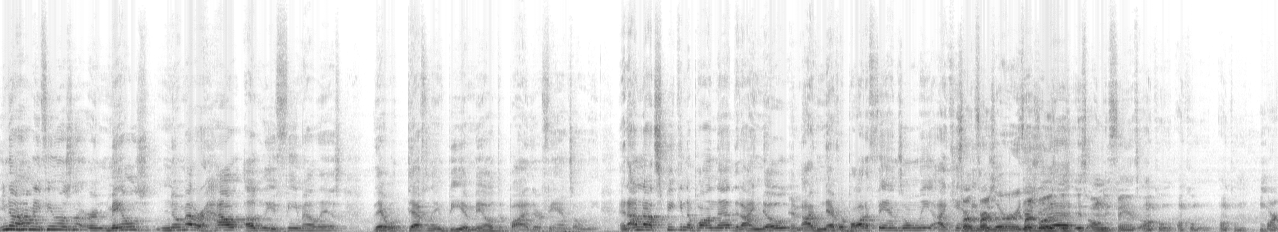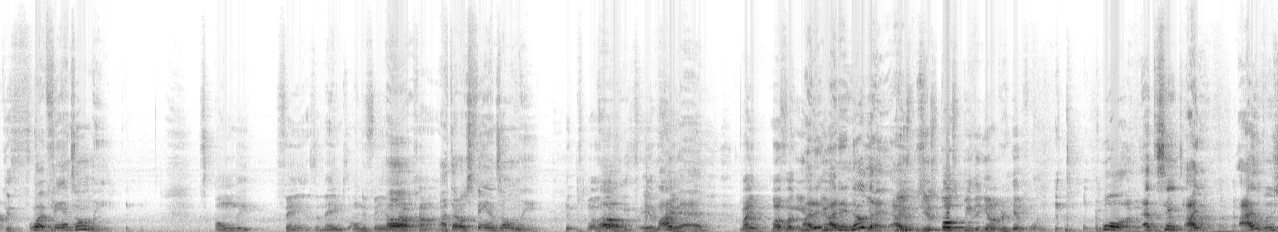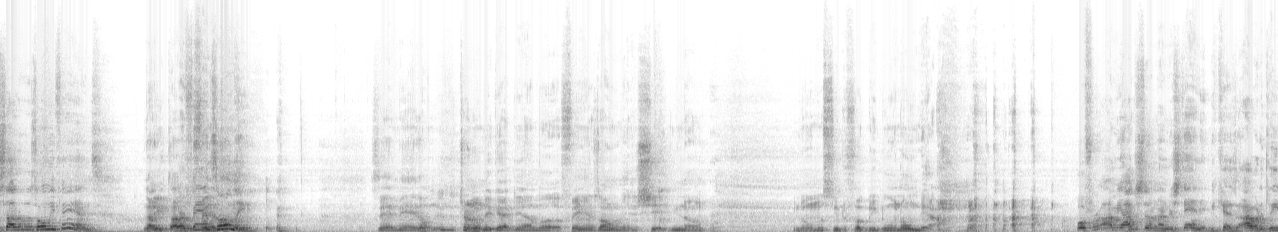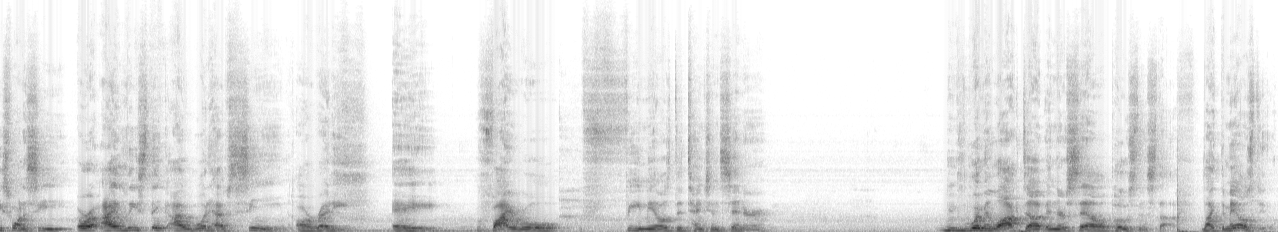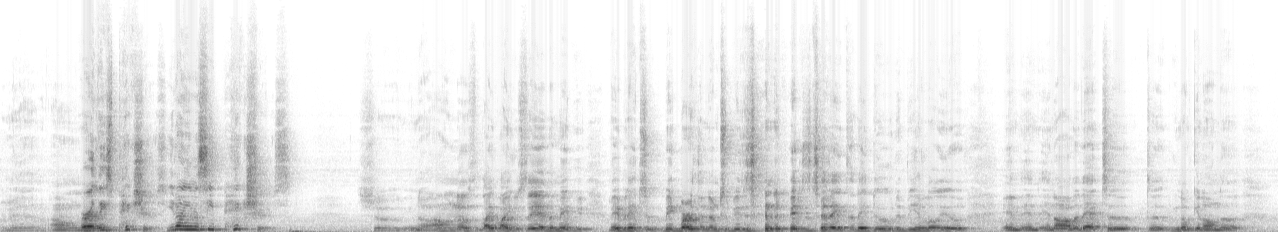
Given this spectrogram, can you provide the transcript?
You know how many females or males, no matter how ugly a female is, there will definitely be a male to buy their fans only. And I'm not speaking upon that. That I know. And- I've never bought a fans only. I can't First, be first, lured first of into all, that. it's, it's OnlyFans, Uncle Uncle Uncle Marcus. what fans only? It's OnlyFans. The name is Oh, OnlyFans.com. I thought it was fans only. Oh, my bad. My motherfucker, you, I didn't- you- I didn't know that. I- You, you're supposed to be the younger hip one. Well, at the same, time I I just thought it was only fans no, you thought it or was fans only. Said, man, don't turn on their goddamn uh, fans only and shit. You know, you know, I'm gonna see the fuck they doing on there. Well, for I mean, I just don't understand it because I would at least want to see, or I at least think I would have seen already a viral females detention center, women locked up in their cell posting stuff like the males do, man, I don't or at least pictures. You don't even see pictures. Shoot, you know, I don't know. Like like you said, that maybe maybe they too Big Bertha and them too busy sending pictures to they to they dude to being loyal and, and, and all of that to, to you know get on the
